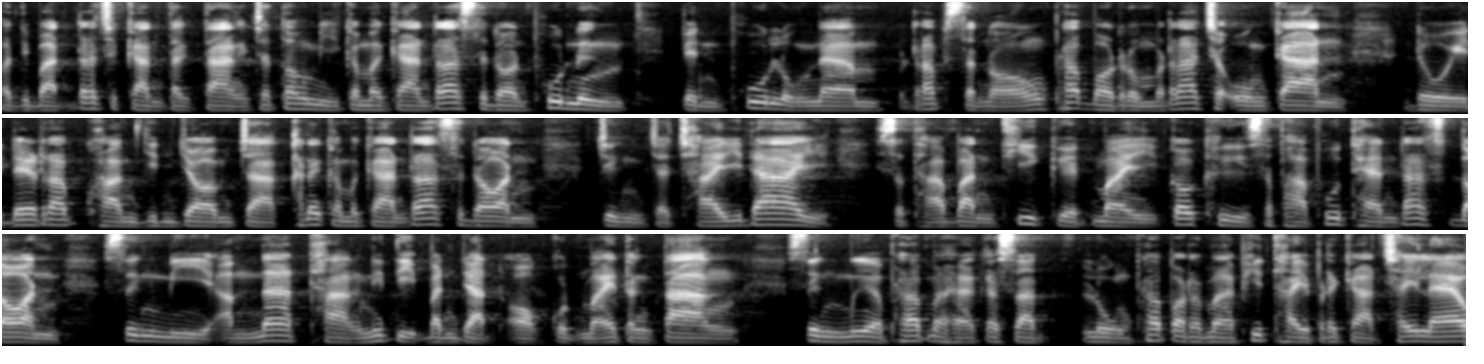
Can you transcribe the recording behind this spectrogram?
ปฏิบัติราชการต่างๆ จะต้องมีกรรมการราษฎรผู้หนึ่ง เป็นผู้ลงนามรับสนองพระบรมราชโองการ โดยได้รับความยินยอมจากคณะกรรมการราษฎรจึงจะใช้ได้สถาบันที่เกิดใหม่ก็คือสภาผู้แทนราษฎร ซึ่งมีอำนาจทางนิติบัญญัติออกกฎหมายต่างๆ ซึ่งเมื่อพระมหากษัตริย์ ลงพระปรมาภิไธยประกาศใช้แล้ว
